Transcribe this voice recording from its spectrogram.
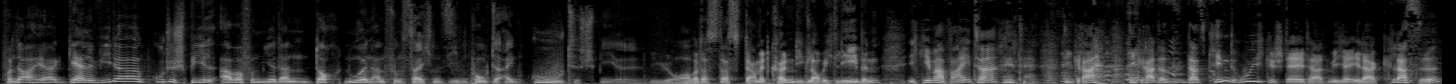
Von daher gerne wieder, gutes Spiel, aber von mir dann doch nur in Anführungszeichen sieben Punkte, ein gutes Spiel. Ja, aber das, das, damit können die, glaube ich, leben. Ich gehe mal weiter, die gerade die grad das, das Kind ruhig gestellt hat, Michaela. Klasse.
